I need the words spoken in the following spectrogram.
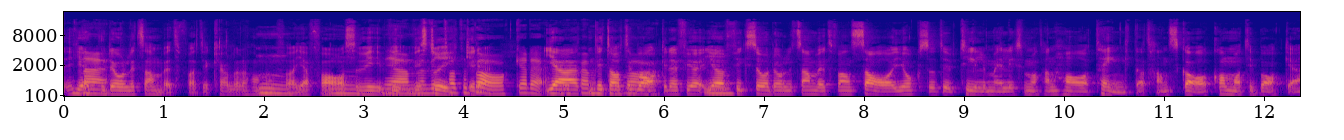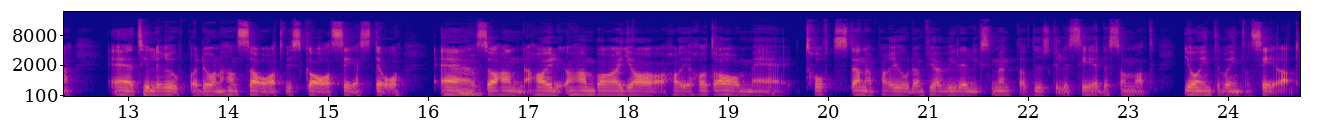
jätte, jättedåligt samvete för att jag kallade honom för Jafar. Så vi, vi, Ja, vi stryker vi tar tillbaka det. Vi Ja, vi tar bara. tillbaka det. För jag, jag Mm. fick så dåligt samvete för han sa ju också typ till mig liksom att han har tänkt att han ska komma tillbaka eh, till Europa då när han sa att vi ska ses då. Eh, Mm. Så han har han bara, jag har ju hört av mig trots denna perioden för jag ville liksom inte att du skulle se det som att jag inte var intresserad.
